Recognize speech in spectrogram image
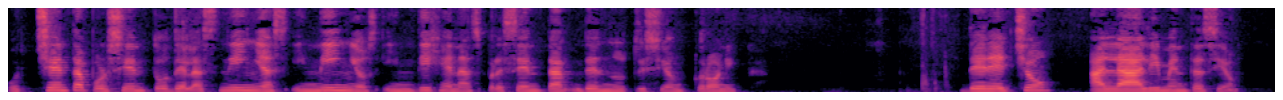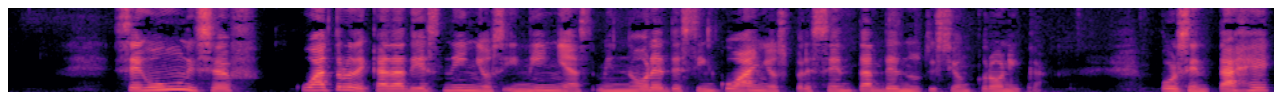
80% de las niñas y niños indígenas presentan desnutrición crónica. Derecho a la alimentación. Según UNICEF, 4 de cada 10 niños y niñas menores de 5 años presentan desnutrición crónica, porcentaje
